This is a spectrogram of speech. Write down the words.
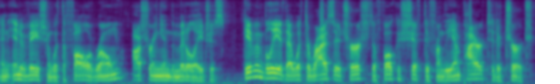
and innovation with the fall of Rome, ushering in the Middle Ages. Gibbon believed that with the rise of the church, the focus shifted from the empire to the church.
